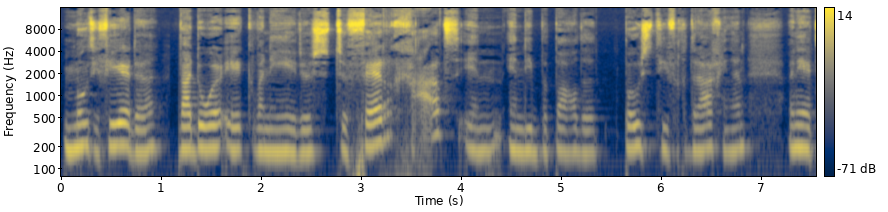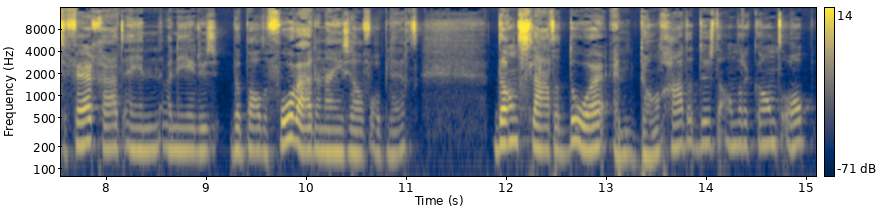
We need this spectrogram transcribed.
motiveerde. Waardoor ik, wanneer je dus te ver gaat in, in die bepaalde positieve gedragingen. Wanneer het te ver gaat en wanneer je dus bepaalde voorwaarden aan jezelf oplegt, dan slaat het door en dan gaat het dus de andere kant op.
